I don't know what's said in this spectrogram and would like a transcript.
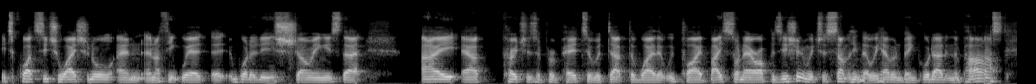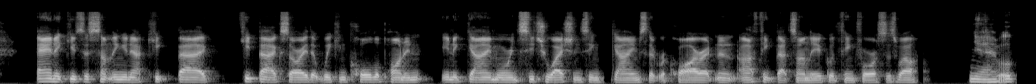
it's quite situational, and and I think where uh, what it is showing is that a our coaches are prepared to adapt the way that we play based on our opposition, which is something that we haven't been good at in the past, and it gives us something in our kick bag kit bag, sorry, that we can call upon in in a game or in situations in games that require it, and I think that's only a good thing for us as well. Yeah, well,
